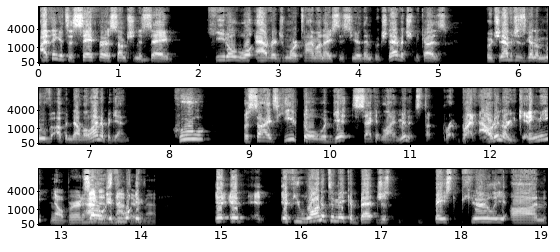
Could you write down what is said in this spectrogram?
I think it's a safer assumption to say Chytil will average more time on ice this year than Buchnevich because Buchnevich is going to move up and down the lineup again. Who besides Chytil would get second line minutes? The, Brett Brett Howden? Are you kidding me? No, Bird So is if you not doing if- that. It, it, it, if you wanted to make a bet just based purely on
